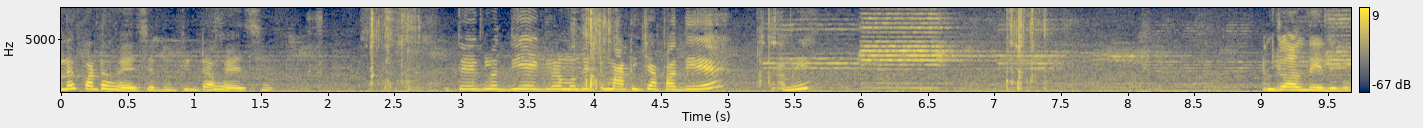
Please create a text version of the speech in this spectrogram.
অনেক কটা হয়েছে, দু তিনটা হয়েছে। তো এগুলো দিয়ে, এগুলোর মধ্যে একটু মাটি চাপা দিয়ে আমি জল দিয়ে দেবো।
